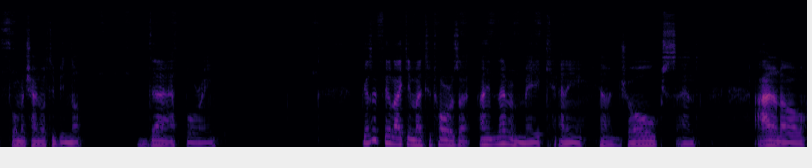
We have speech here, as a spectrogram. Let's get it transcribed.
for my channel to be not that boring. Because I feel like in my tutorials, I, I never make any you know, jokes and I don't know,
